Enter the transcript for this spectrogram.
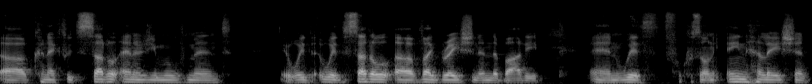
uh, connect with subtle energy movement with with subtle uh, vibration in the body and with focus on inhalation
